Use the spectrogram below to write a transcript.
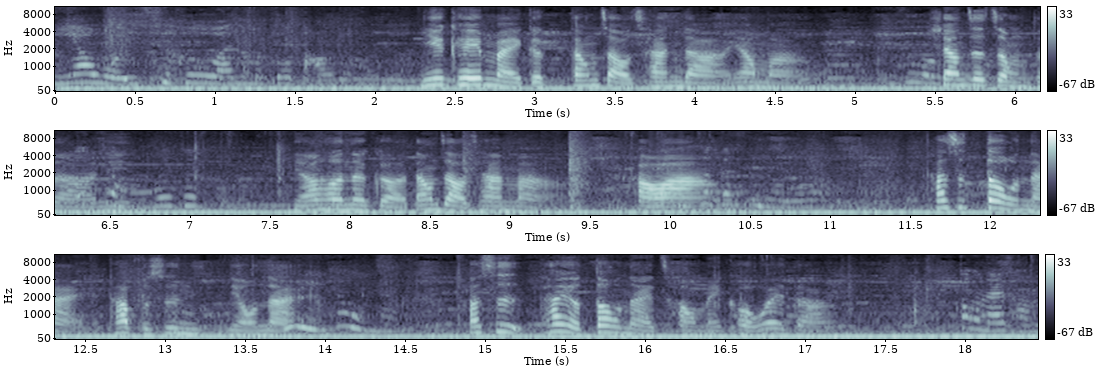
你要我一次喝完那么多导理？你也可以买个当早餐的、啊，要吗？像这种的、啊，你你要喝那个当早餐嘛？好啊，它是豆奶，它不是牛奶，它是它有豆奶草莓口味的、啊，豆奶草莓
